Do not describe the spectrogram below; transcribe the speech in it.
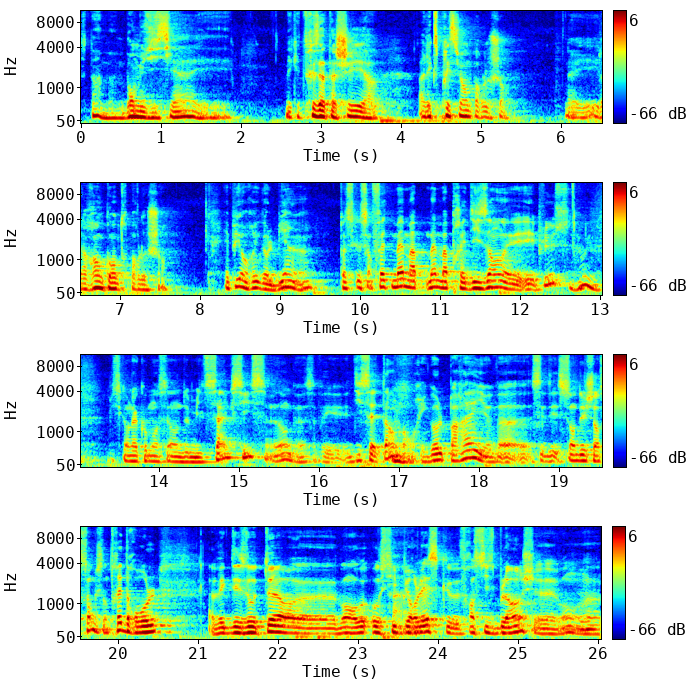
c'est un, un bon musicien, et, mais qui est très attaché à, à l'expression par le chant, et, et la rencontre par le chant. Et puis on rigole bien, hein, parce que en fait, même, ap- même après 10 ans et, et plus, Oui. puisqu'on a commencé en 2005-6, donc euh, ça fait 17 ans, ben, on rigole pareil. Des- ce sont des chansons qui sont très drôles, avec des auteurs euh, bon, aussi burlesques que Francis Blanche, euh, bon, euh,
